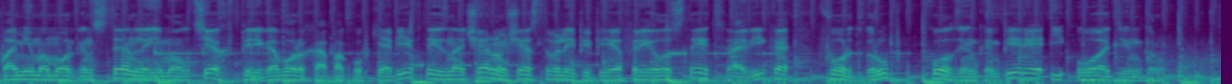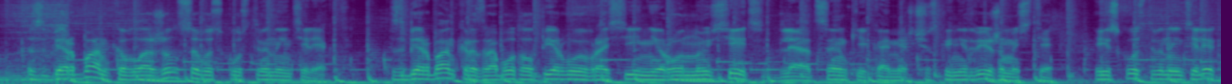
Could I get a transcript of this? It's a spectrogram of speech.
Помимо Морган Стэнли и Молтех в переговорах о покупке объекта изначально участвовали PPF Real Estate, Авика, Ford Group, Холдинг Империя и O1 Group. Сбербанк вложился в искусственный интеллект – Сбербанк разработал первую в России нейронную сеть для оценки коммерческой недвижимости. Искусственный интеллект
